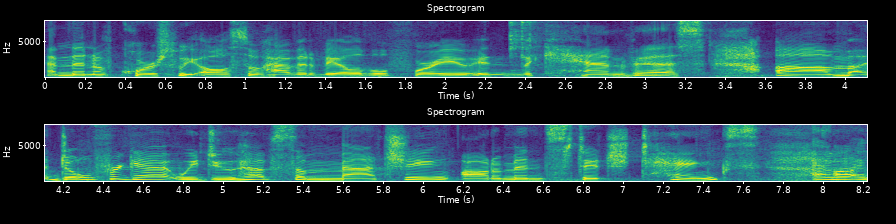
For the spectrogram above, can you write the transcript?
And then of course, we also have it available for you in the canvas. Um, don't forget, we do have some matching Ottoman stitch tanks And uh,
